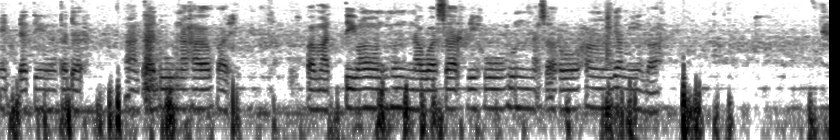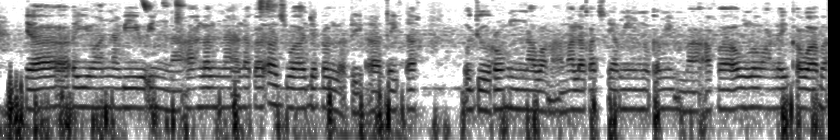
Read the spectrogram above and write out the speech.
iddatin tada tadunaha fa famatti'unhunna wasarrihuhunna sarahan jamila ya ayyuhan nabiyyu inna ahlalna laka azwajaka allati ataita ujurahunna wa ma malakat yaminuka mimma afa'allahu 'alaika wa ba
